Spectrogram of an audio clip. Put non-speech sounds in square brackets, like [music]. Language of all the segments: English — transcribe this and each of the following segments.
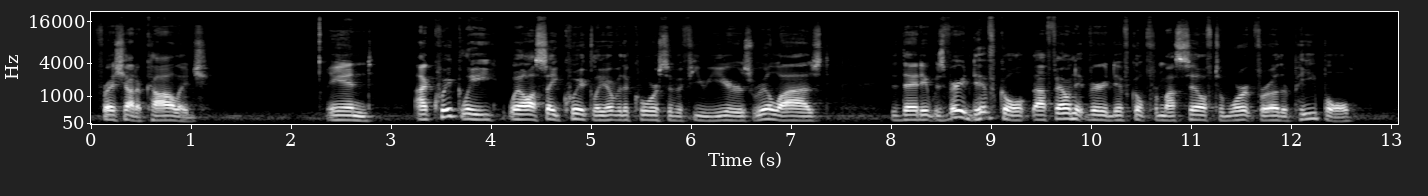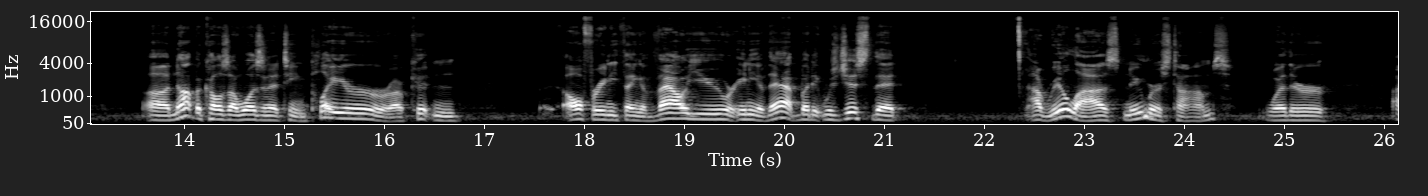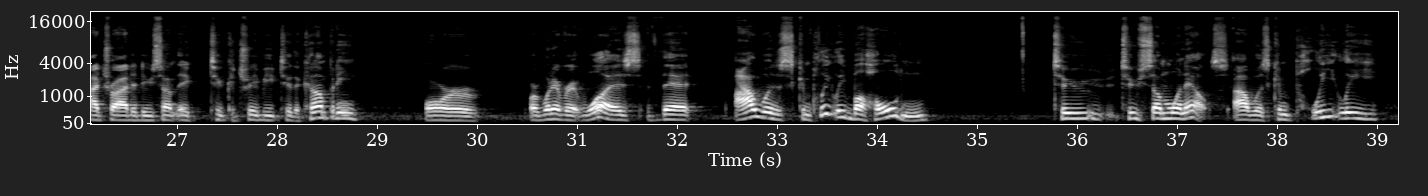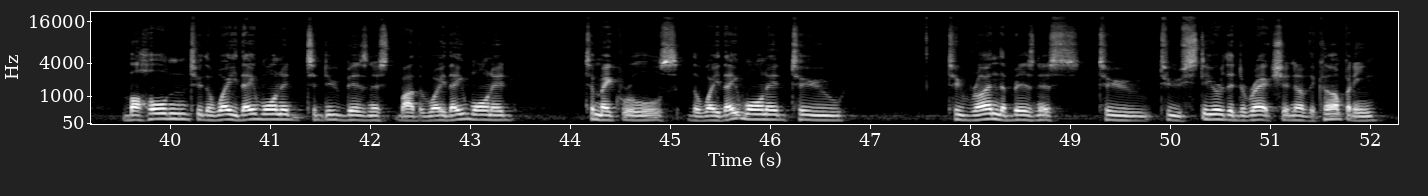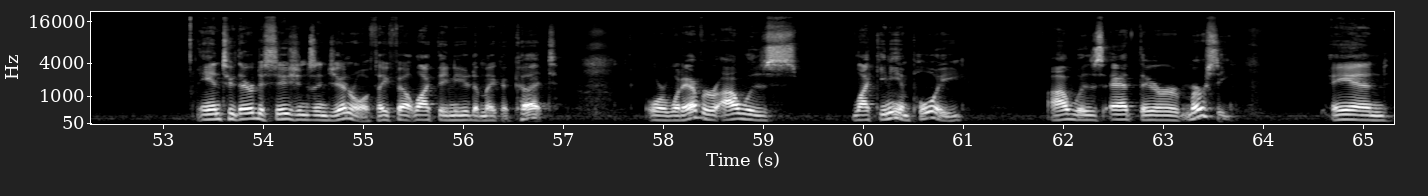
fresh out of college. And I quickly, well, I'll say quickly, over the course of a few years, realized that it was very difficult. I found it very difficult for myself to work for other people, uh, not because I wasn't a team player or I couldn't offer anything of value or any of that, but it was just that I realized numerous times whether I tried to do something to contribute to the company or or whatever it was that I was completely beholden to to someone else. I was completely beholden to the way they wanted to do business by the way they wanted to make rules, the way they wanted to to run the business, to to steer the direction of the company and to their decisions in general. If they felt like they needed to make a cut or whatever, I was like any employee, I was at their mercy. And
